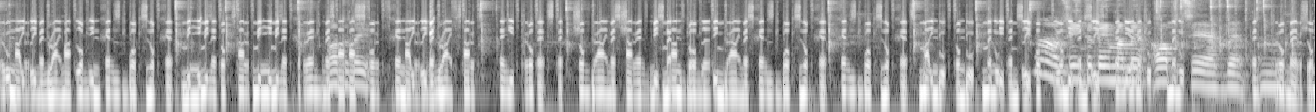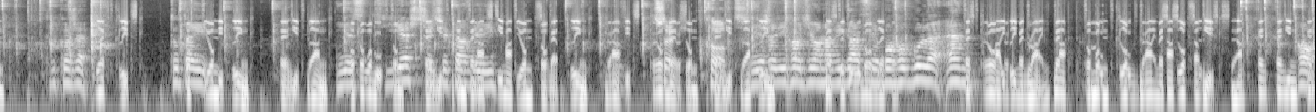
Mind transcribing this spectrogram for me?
Room I live drive at login hands box not have. Mini minute of start. Mini minute. Friend mess O, tutaj- password. Hen I live drive start. Enit pro text. Shop drive shared this man problem. Team drive hands box not have. Hands box not have. My button. Menu items list. No, czyli tutaj mamy 1 menu. opcję jakby, mm, tylko że tutaj Jest jeszcze ciekawiej. Kod. Jeżeli chodzi o nawigację, bo w ogóle N O,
